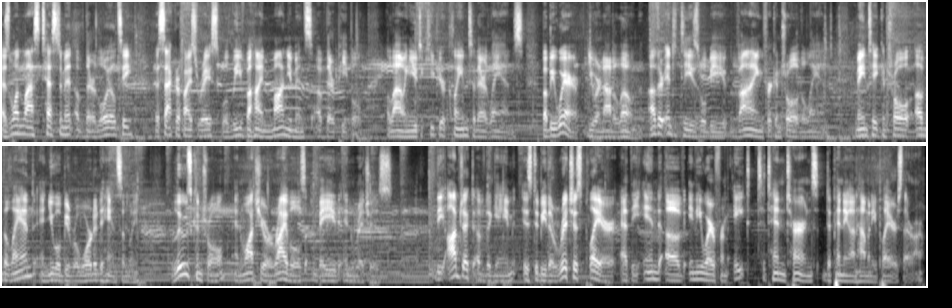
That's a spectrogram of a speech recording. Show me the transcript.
As one last testament of their loyalty, the sacrifice race will leave behind monuments of their people, allowing you to keep your claim to their lands. But beware, you are not alone. Other entities will be vying for control of the land. Maintain control of the land, and you will be rewarded handsomely. Lose control, and watch your rivals bathe in riches. The object of the game is to be the richest player at the end of anywhere from 8 to 10 turns, depending on how many players there are.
